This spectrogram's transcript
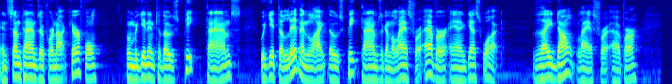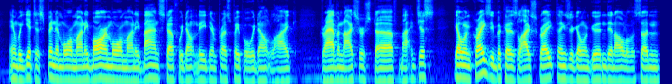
And sometimes, if we're not careful, when we get into those peak times, we get to living like those peak times are going to last forever. And guess what? They don't last forever. And we get to spending more money, borrowing more money, buying stuff we don't need to impress people we don't like, driving nicer stuff, by just going crazy because life's great, things are going good, and then all of a sudden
